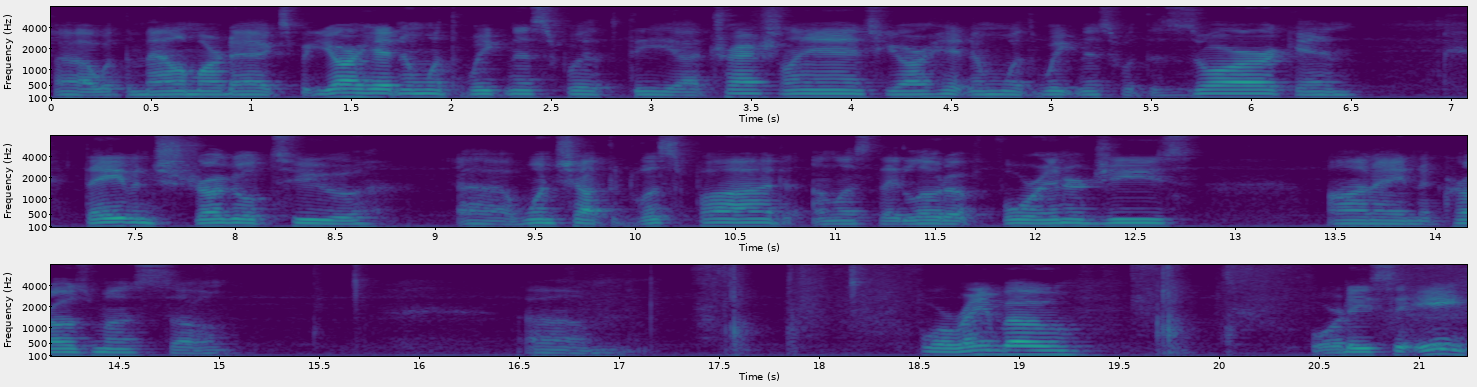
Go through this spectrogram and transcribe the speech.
uh, with the Malamar decks, but you are hitting them with weakness with the uh, Trashalanche. You are hitting them with weakness with the Zoroark, and they even struggle to uh, one shot the Golisopod unless they load up four energies on a Necrozma. So, um, for Rainbow, for DCE.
